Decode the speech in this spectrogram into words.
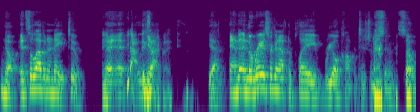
No, it's 11 and 8 too. Yeah, And- yeah exactly. Yeah. Yeah, and and the Rays are going to have to play real competition soon. So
